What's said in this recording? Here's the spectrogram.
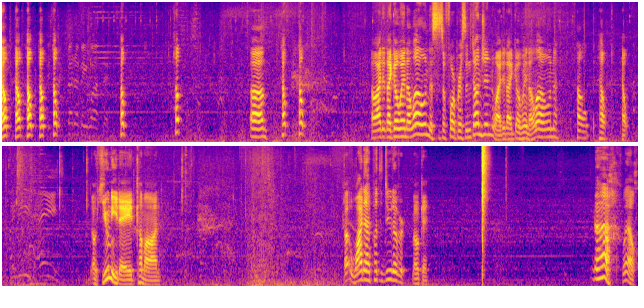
Help, help, help, help, help! Help! Help! Um, help, help! Oh, why did I go in alone? This is a four-person dungeon. Why did I go in alone? Help, help, help. Oh, you need aid. Come on. Uh, why did I put the dude over? Okay. Ah, well.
